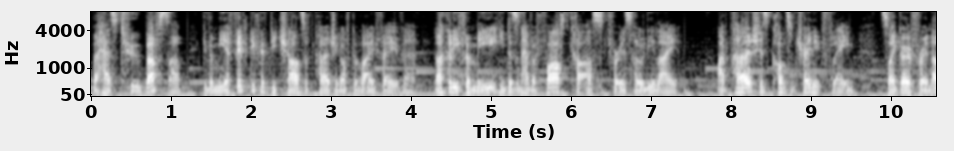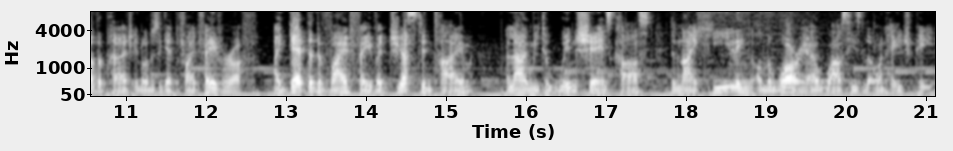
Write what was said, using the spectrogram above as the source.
but has two buffs up, giving me a 50-50 chance of purging off Divine Favor. Luckily for me, he doesn't have a fast cast for his Holy Light. I purge his Concentrated Flame, so I go for another purge in order to get Divine Favor off. I get the Divine Favor just in time, allowing me to wind shear his cast, deny healing on the warrior whilst he's low on HP.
